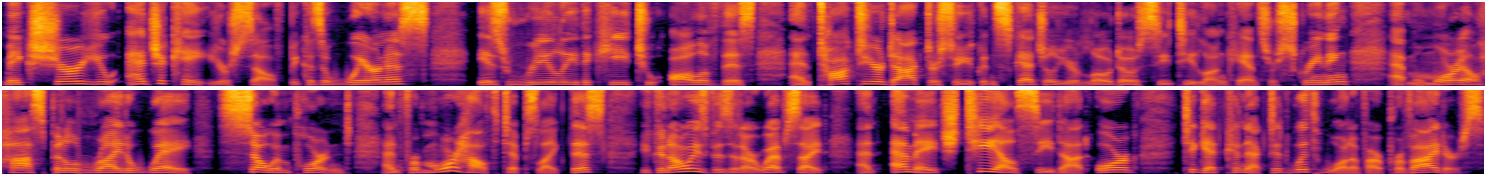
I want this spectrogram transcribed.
Make sure you educate yourself because awareness is really the key to all of this. And talk to your doctor so you can schedule your low dose CT lung cancer screening at Memorial Hospital right away. So important. And for more health tips like this, you can always visit our website at mhtlc.org to get connected with one of our providers.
